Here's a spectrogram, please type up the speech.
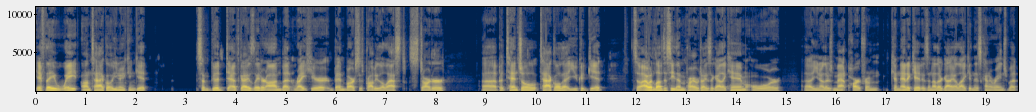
if they wait on tackle, you know, you can get some good depth guys later on. But right here, Ben Bartch is probably the last starter uh, potential tackle that you could get. So I would love to see them prioritize a guy like him, or uh, you know, there's Matt Peart from Connecticut is another guy I like in this kind of range. But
